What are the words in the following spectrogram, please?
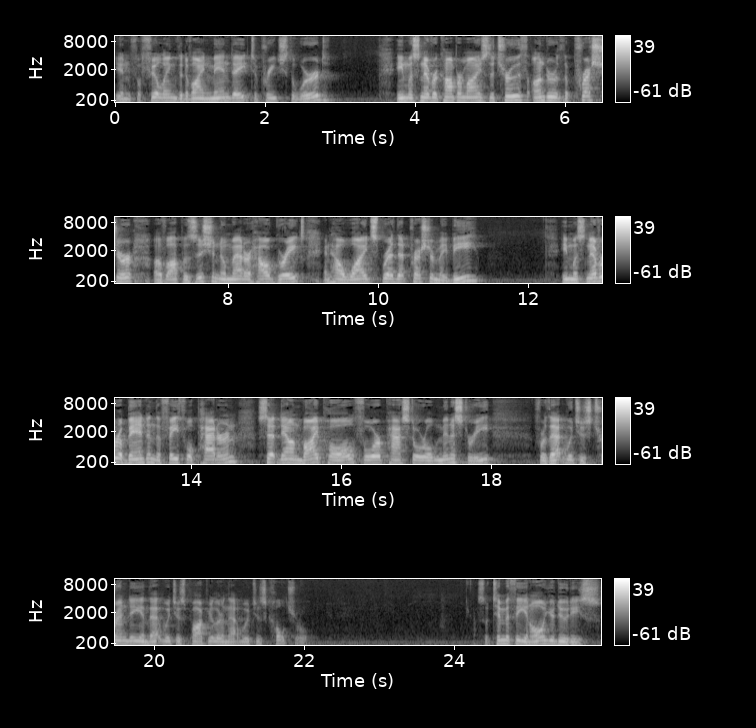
in fulfilling the divine mandate to preach the word. He must never compromise the truth under the pressure of opposition, no matter how great and how widespread that pressure may be. He must never abandon the faithful pattern set down by Paul for pastoral ministry, for that which is trendy and that which is popular and that which is cultural. So, Timothy, in all your duties,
